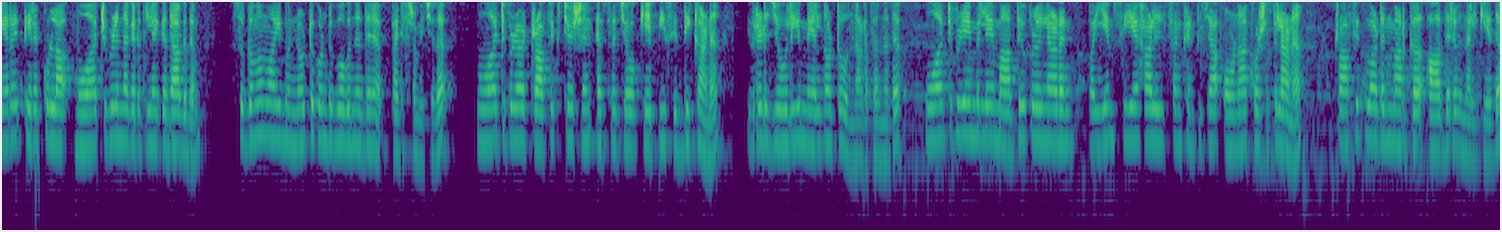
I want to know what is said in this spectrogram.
ഏറെ തിരക്കുള്ള മൂവാറ്റുപുഴ നഗരത്തിലെ ഗതാഗതം സുഗമമായി മുന്നോട്ട് കൊണ്ടുപോകുന്നതിന് പരിശ്രമിച്ചത്. Muvattupuzha traffic station S H O K P സിദ്ദിഖാണ് ഇവരുടെ ജോലിയും മേൽനോട്ടവും നടത്തുന്നത്. Muvattupuzha M L A Mathew Kuzhalnadan Y M C A ഹാളിൽ സംഘടിപ്പിച്ച ഓണാഘോഷത്തിലാണ് ട്രാഫിക് വാർഡന്മാർക്ക് ആദരവ് നൽകിയത്.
